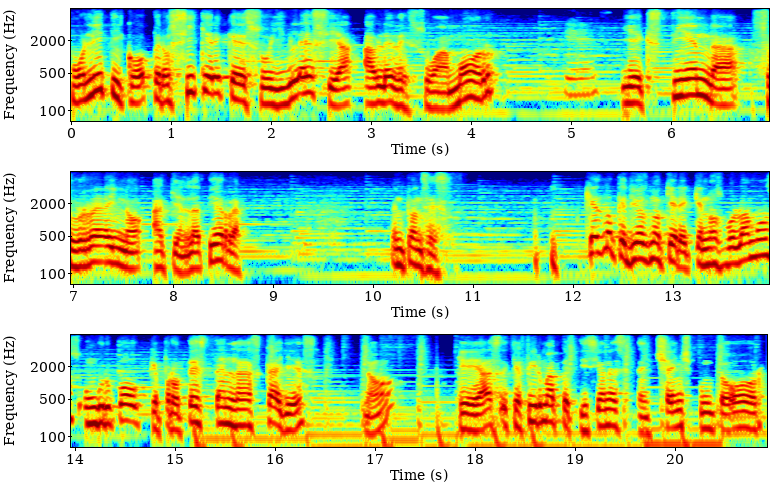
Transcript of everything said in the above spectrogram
político, pero sí quiere que su iglesia hable de su amor y extienda su reino aquí en la tierra. Entonces, ¿qué es lo que Dios no quiere? Que nos volvamos un grupo que protesta en las calles, ¿no? Que, hace, que firma peticiones en change.org,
